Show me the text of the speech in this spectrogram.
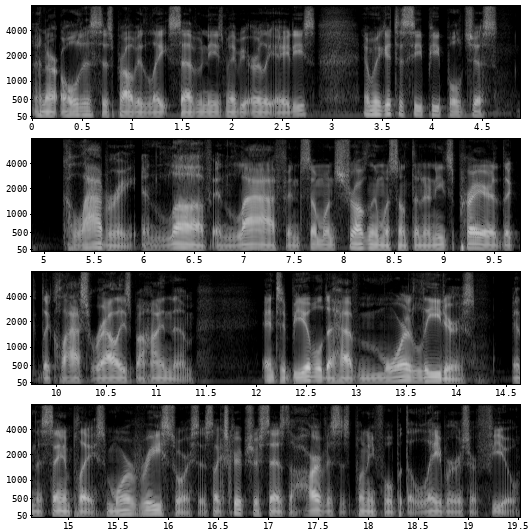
and our oldest is probably late 70s, maybe early 80s. And we get to see people just collaborate and love and laugh. And someone struggling with something or needs prayer, the, the class rallies behind them. And to be able to have more leaders in the same place, more resources. Like scripture says, the harvest is plentiful, but the laborers are few.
